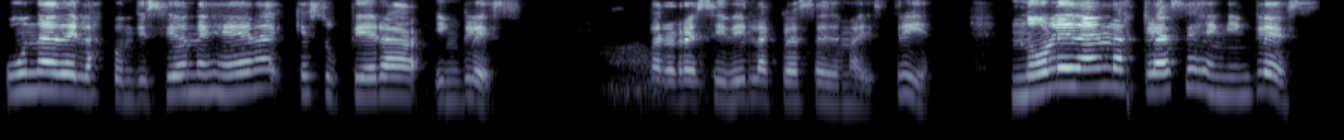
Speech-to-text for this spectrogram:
una de las condiciones era que supiera inglés para recibir la clase de maestría. No le dan las clases en inglés,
